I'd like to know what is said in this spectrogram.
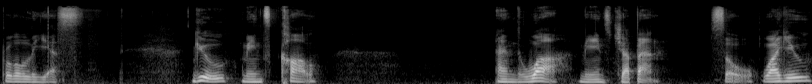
Probably yes. Gyu means cow, and wa means Japan. So wagyu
